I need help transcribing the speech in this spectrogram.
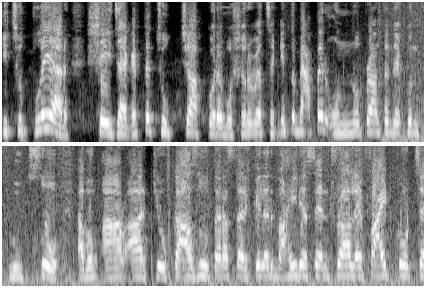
কিছু প্লেয়ার সেই জায়গাতে চুপচাপ করে বসে রয়েছে। কিন্তু ম্যাপের অন্য প্রান্তে দেখুন ফ্লুক্সো এবং আর আর কেউ কাজু তারা সার্কেলের বাইরে সেন্ট্রালে ফাইট করছে।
